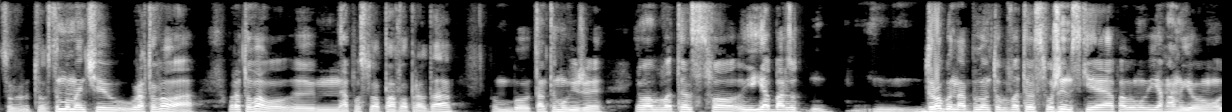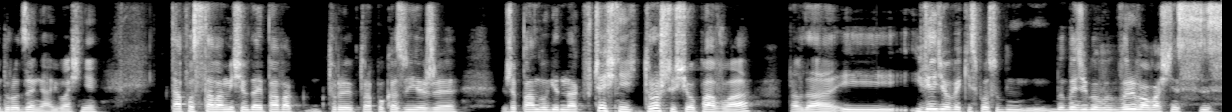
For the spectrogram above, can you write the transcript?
co to w tym momencie uratowała, uratowało apostoła Pawła, prawda? Bo, bo tamten mówi, że ja mam obywatelstwo, ja bardzo drogo nabyłem to obywatelstwo rzymskie, a Paweł mówi, ja mam ją od urodzenia. I właśnie ta postawa mi się wydaje Pawła, który, która pokazuje, że, że Pan Bóg jednak wcześniej troszczy się o Pawła, prawda, i, i wiedział w jaki sposób będzie go wyrywał właśnie z, z,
